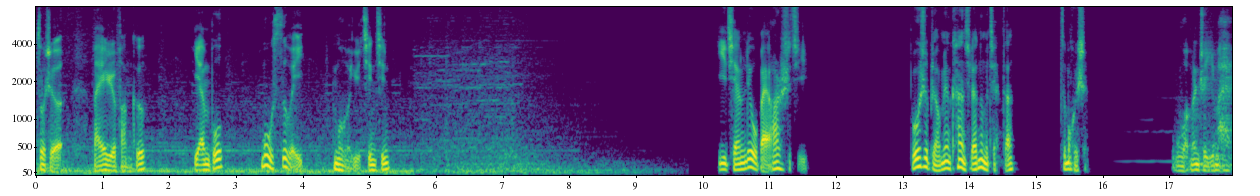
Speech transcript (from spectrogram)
作者：白日放歌，演播：穆思维、墨雨千金。一千六百二十集，不是表面看起来那么简单，怎么回事？我们这一脉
